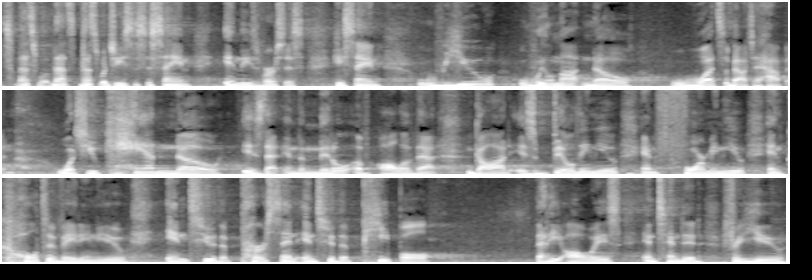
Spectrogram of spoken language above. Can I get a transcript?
So that's what, that's, that's what Jesus is saying in these verses. He's saying, You will not know what's about to happen. What you can know is that in the middle of all of that, God is building you and forming you and cultivating you into the person, into the people that He always intended for you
